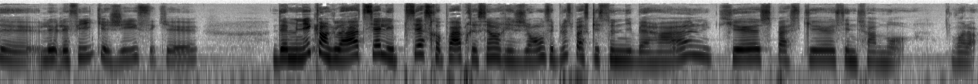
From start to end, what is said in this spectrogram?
euh, le, feeling que j'ai, c'est que Dominique Anglade, si elle elle sera pas appréciée en région, c'est plus parce que c'est une libérale que c'est parce que c'est une femme noire. Voilà,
